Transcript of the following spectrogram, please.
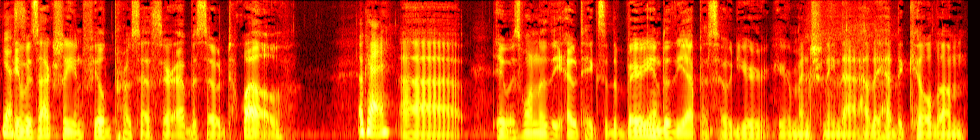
Yes. It was actually in Field Processor episode 12. okay Uh, it was one of the outtakes at the very end of the episode. You're you're mentioning that how they had to kill them,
